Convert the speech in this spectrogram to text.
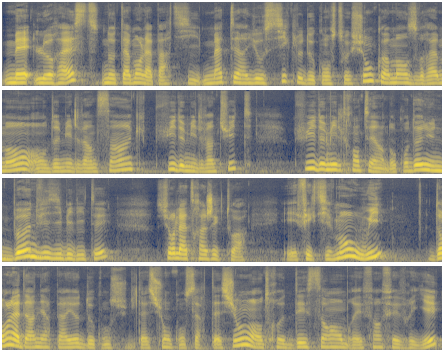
Mais le reste, notamment la partie matériaux cycle de construction, commence vraiment en 2025, puis 2028, puis 2031. Donc on donne une bonne visibilité sur la trajectoire. Et effectivement, oui, dans la dernière période de consultation, concertation, entre décembre et fin février,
